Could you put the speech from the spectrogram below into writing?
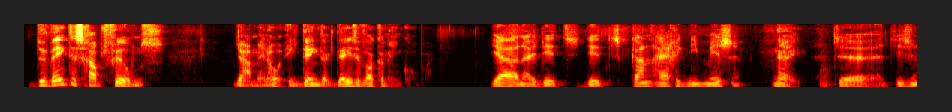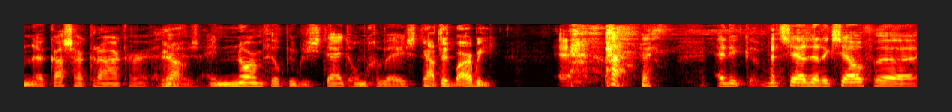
de wetenschapsfilms. Ja, Menno, ik denk dat ik deze wel kan inkoppen. Ja, nou, dit, dit kan eigenlijk niet missen. Nee. Het, eh, het is een uh, kassakraker. Ja. Er is enorm veel publiciteit om geweest. Ja, het is Barbie. En ik moet zeggen dat ik zelf, eh,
